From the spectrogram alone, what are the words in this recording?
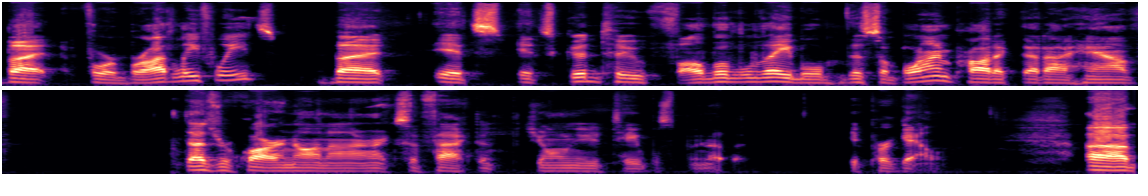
but for broadleaf weeds. But it's it's good to follow the label. The Sublime product that I have does require non-ionic surfactant, but you only need a tablespoon of it per gallon. Uh,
